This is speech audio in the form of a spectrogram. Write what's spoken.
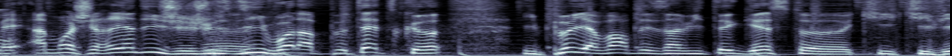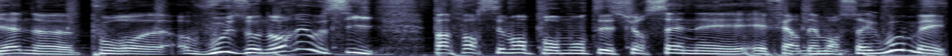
mais ah, moi j'ai rien dit. J'ai juste Ouais. dit, voilà, peut-être que il peut y avoir des invités guests euh, qui, qui viennent euh, pour euh, vous honorer aussi. Pas forcément pour monter sur scène et, et faire des morceaux avec vous, mais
